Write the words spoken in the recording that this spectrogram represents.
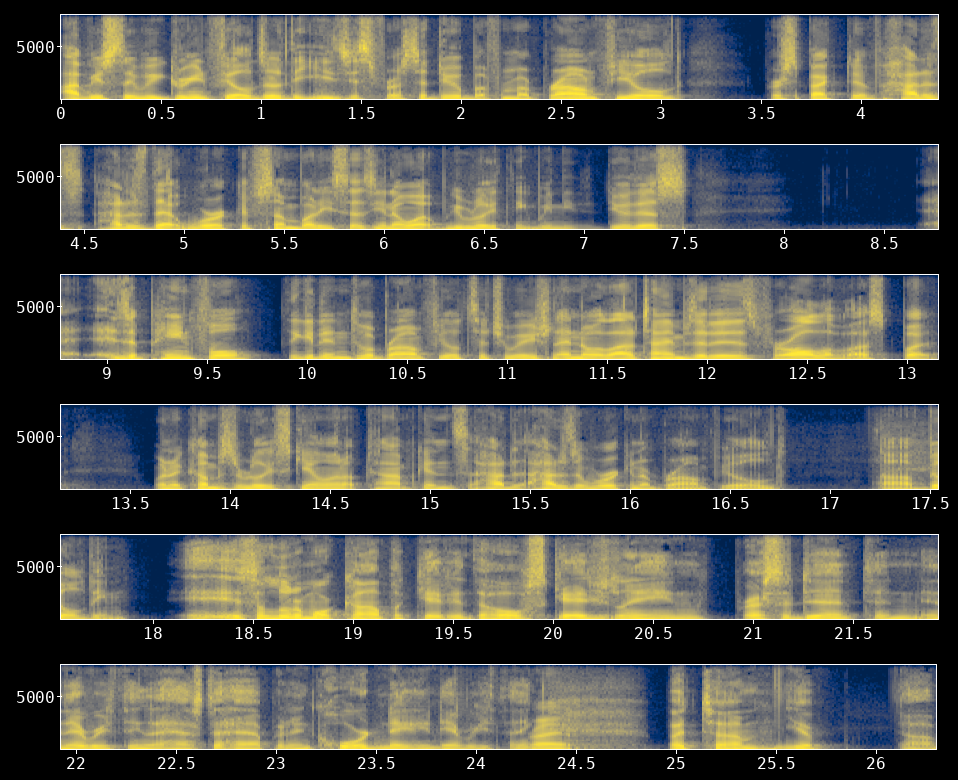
obviously we greenfields are the easiest for us to do, but from a brownfield perspective, how does how does that work? If somebody says, you know what, we really think we need to do this, is it painful to get into a brownfield situation? I know a lot of times it is for all of us, but when it comes to really scaling up Tompkins, how, do, how does it work in a brownfield uh, building? It's a little more complicated. The whole scheduling, precedent, and, and everything that has to happen, and coordinating everything. Right. But um, you know, uh,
